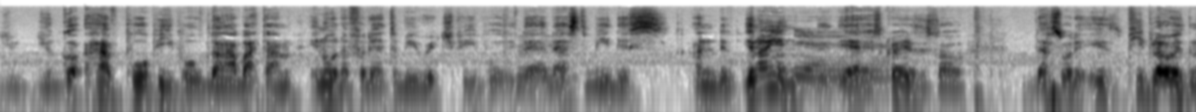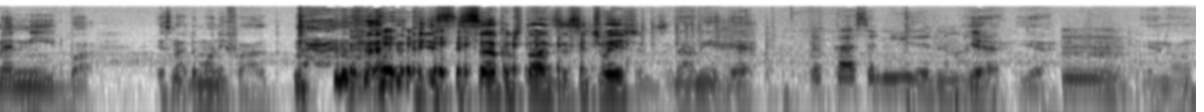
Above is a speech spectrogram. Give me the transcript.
You you got have poor people down at bottom in order for there to be rich people. There, there has to be this, and the, you know what I mean? Yeah, yeah, it's yeah. crazy. So that's what it is. People are always gonna need, but it's not the money fault. it's the circumstances, the situations. You know what I mean? Yeah. The person using the money. Yeah, yeah. Mm. You know,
